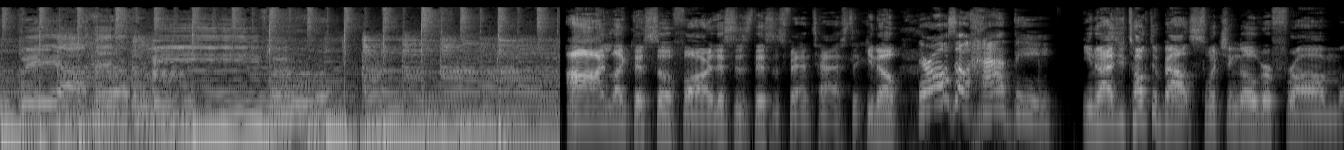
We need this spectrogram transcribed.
the way I had to leave her. Ah, I like this so far. This is this is fantastic. You know, They're all so happy. you know, as you talked about switching over from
